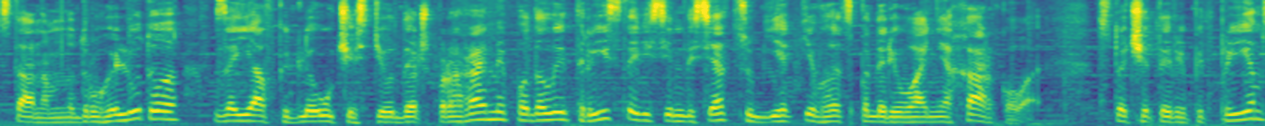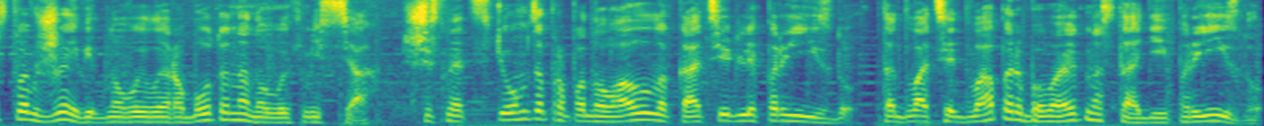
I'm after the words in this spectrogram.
Станом на 2 лютого заявки для участі у держпрограмі подали 380 суб'єктів господарювання Харкова. 104 підприємства вже відновили роботу на нових місцях. 16 запропонували локацію для переїзду, та 22 перебувають на стадії переїзду.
